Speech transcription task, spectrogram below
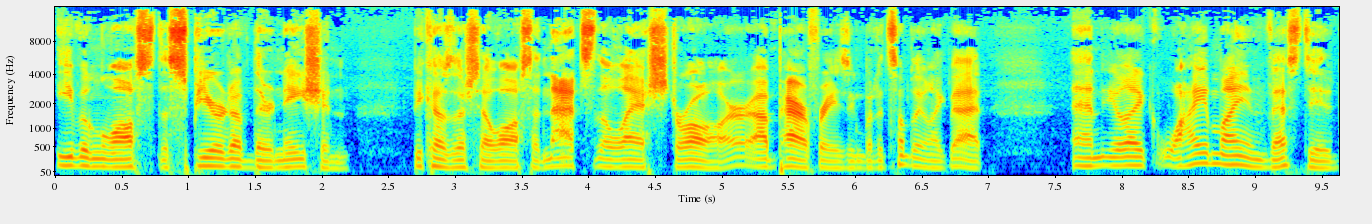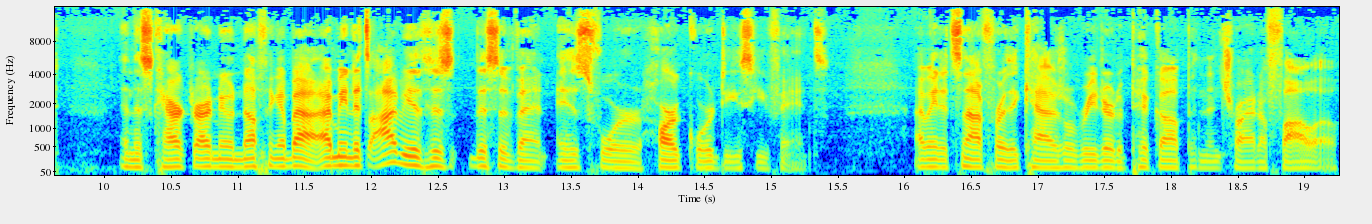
even lost the spirit of their nation because they're so lost and that's the last straw. Or I'm paraphrasing, but it's something like that. And you're like, why am I invested in this character I know nothing about? I mean, it's obvious this this event is for hardcore DC fans. I mean, it's not for the casual reader to pick up and then try to follow.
